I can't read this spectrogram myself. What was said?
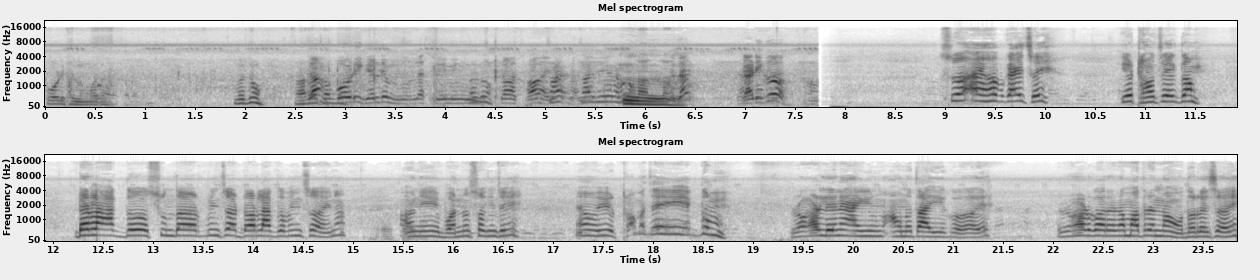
पौडी खेल्नु म त। ल जाउँ। जाउँ, पौडी खेल्थ्यौँ उसलाई स्विमिङ छ छ होइन? ल ल। गाडीको? सो आई होप गाइज है यो ठाउँ चाहिँ एकदम डरलाग्दो सुन्दर पनि छ डरलाग्दो पनि छ होइन? अनि भन्न सकिन्छ कि? अब यो ठाउँमा चाहिँ एकदम रहरले नै आइ आउनु त आइएको हो है? रहर गरेर मात्रै नहुँदो रहेछ है?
